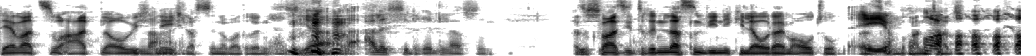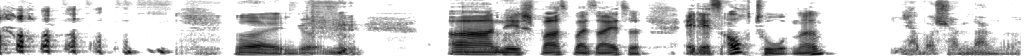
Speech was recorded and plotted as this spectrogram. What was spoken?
der war zu hart, glaube ich. Nein. Nee, ich lasse den aber drin. Ja, sie ja alles hier drin lassen. Also quasi drin lassen wie Niki Lauda im Auto, als Ey, er gebrannt hat. mein Gott. Ah, nee, Spaß beiseite. Ey, der ist auch tot, ne? Ja, aber schon lange.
